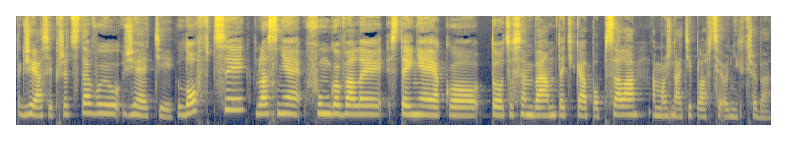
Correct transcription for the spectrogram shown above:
takže já si představuju, že ti lovci vlastně fungovali stejně jako to, co jsem vám teďka popsala a možná ti plavci od nich třeba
